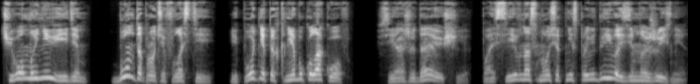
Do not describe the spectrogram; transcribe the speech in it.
Чего мы не видим? Бунта против властей и поднятых к небу кулаков. Все ожидающие пассивно сносят несправедливость земной жизни.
